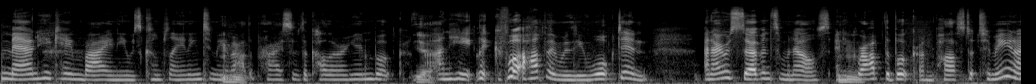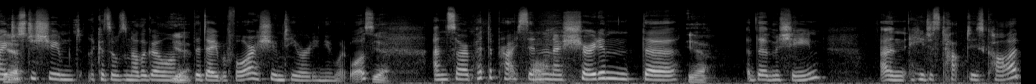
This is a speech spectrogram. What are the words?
man who came by and he was complaining to me about the price of the coloring in book. Yeah. And he like what happened was he walked in and I was serving someone else and he grabbed the book and passed it to me and I Yeah. just assumed because there was another girl on Yeah. the day before, I assumed he already knew what it was. Yeah. And so I put the price in and I showed him the Yeah. the machine and he just tapped his card.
